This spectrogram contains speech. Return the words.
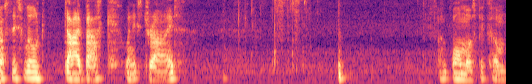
Of course this will die back when it's dried and almost become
